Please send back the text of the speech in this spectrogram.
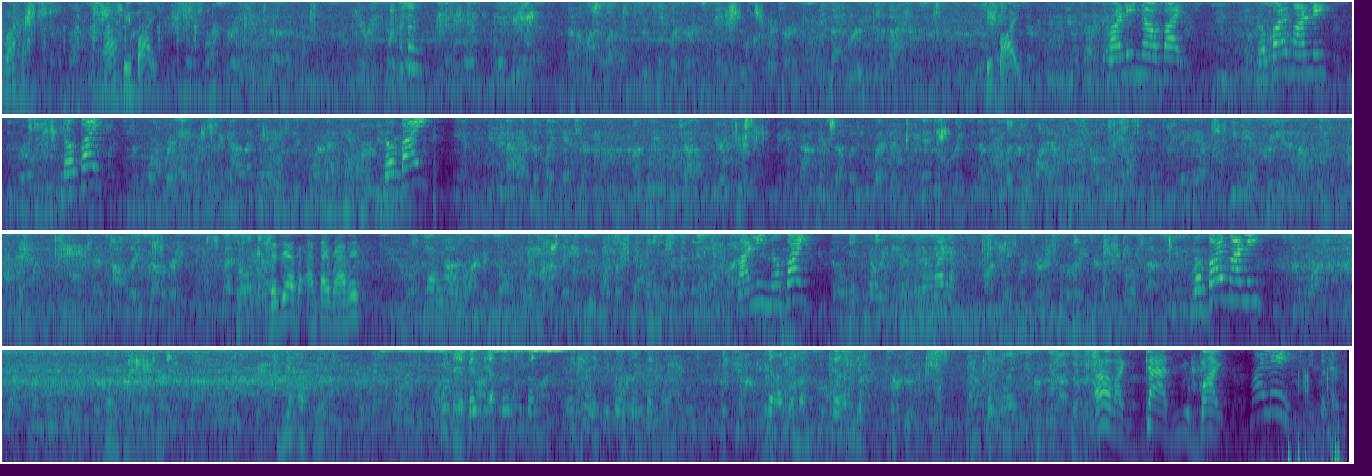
Wow. Ah, he bites. As at a high level, two kick returns and two punt returns. In Baton Rouge for the Tigers. He bites. Marley, no bite. No bite, Marley. No bite. No bite. If you're not having to play catch up. Unbelievable job. And Gary Kubiak may have found himself a new weapon that just creates another dilemma to wideout position. Although with all the injuries they have, he may have created an opportunity. Now, as Holliday celebrates, that's all. Does he have anti-rabies? Arkansas, fourth round pick, and he was one of the best in the nation last Marley, no bite. Yes, naman. No wala. on kick returns for the Razorbacks. Not seen anybody No bite, Marley. since Joe Washington. This guy's unbelievable. Return, return inside. Di hapis. Puta, ya kan ya kan kita ya kan kita itu teks. Kan hati bang. Kan habis. Teks. Oh my god, you bite! Marley.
